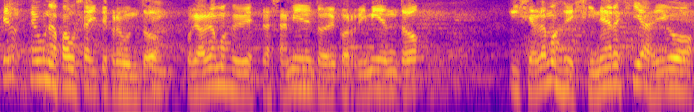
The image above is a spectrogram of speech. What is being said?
Te hago una pausa y te pregunto, Sí. porque hablamos de desplazamiento, de corrimiento, y si hablamos de sinergia, digo,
